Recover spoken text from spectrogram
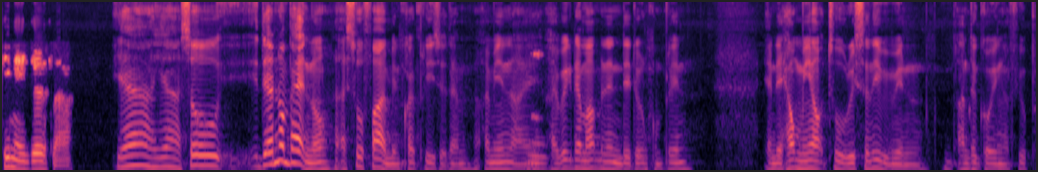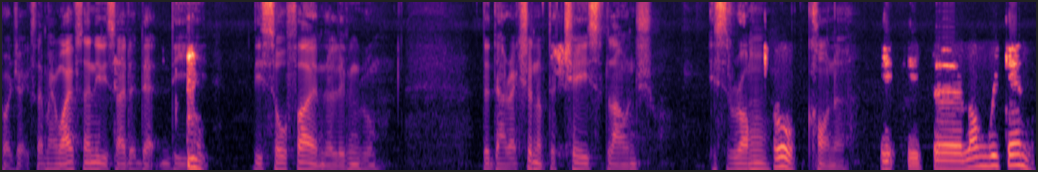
teenagers lah. Yeah, yeah. So they're not bad, no. So far, I've been quite pleased with them. I mean, I, Mm. I wake them up and then they don't complain, and they help me out too. Recently, we've been undergoing a few projects. Like my wife suddenly decided that the the sofa in the living room, the direction of the chaise lounge, is wrong Oh, corner. it, it's a long weekend.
